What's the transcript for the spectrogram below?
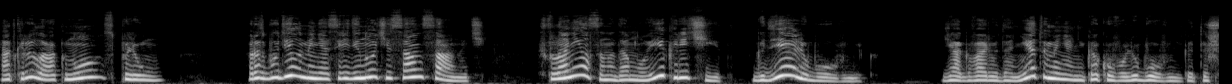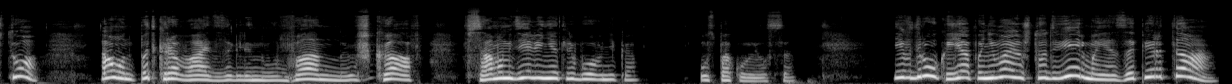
открыла окно, сплю. Разбудил меня среди ночи Сан Саныч, склонился надо мной и кричит: "Где любовник?" Я говорю: "Да нет у меня никакого любовника. Ты что?" А он под кровать заглянул, в ванную, в шкаф. В самом деле нет любовника. Успокоился. И вдруг я понимаю, что дверь моя заперта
